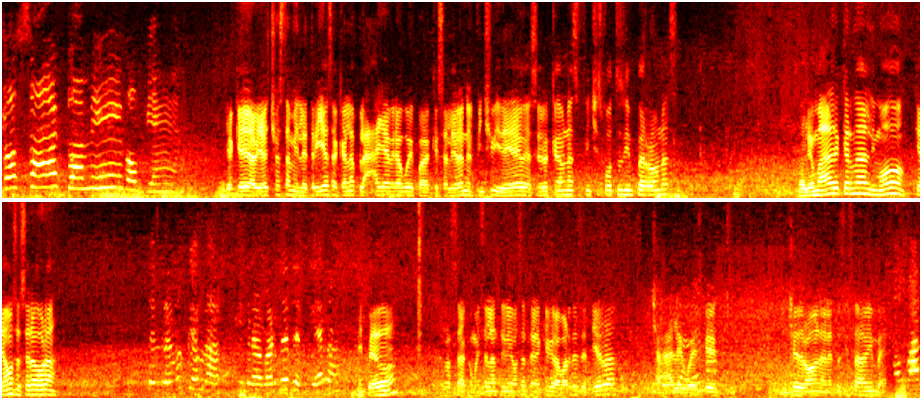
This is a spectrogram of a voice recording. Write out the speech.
Yo soy tu amigo fiel. Ya que había hecho hasta mis letrillas acá en la playa, mira, güey, para que saliera en el pinche video y hacer acá unas pinches fotos bien perronas. Valió madre, carnal, ni modo. ¿Qué vamos a hacer ahora? Tendremos que gra- grabar desde tierra. Ni pedo, ¿eh? O sea, como dice el Anthony, vas a tener que grabar desde tierra. Chale, güey, es que pinche dron, la neta sí estaba bien bien. Papá,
